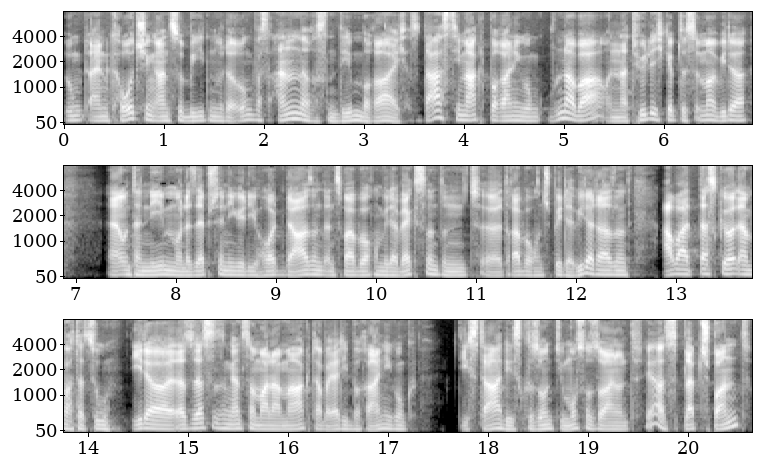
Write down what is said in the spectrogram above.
irgendein Coaching anzubieten oder irgendwas anderes in dem Bereich. Also da ist die Marktbereinigung wunderbar und natürlich gibt es immer wieder äh, Unternehmen oder Selbstständige, die heute da sind, in zwei Wochen wieder weg sind und äh, drei Wochen später wieder da sind. Aber das gehört einfach dazu. Jeder, also das ist ein ganz normaler Markt, aber ja, die Bereinigung, die ist da, die ist gesund, die muss so sein und ja, es bleibt spannend,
